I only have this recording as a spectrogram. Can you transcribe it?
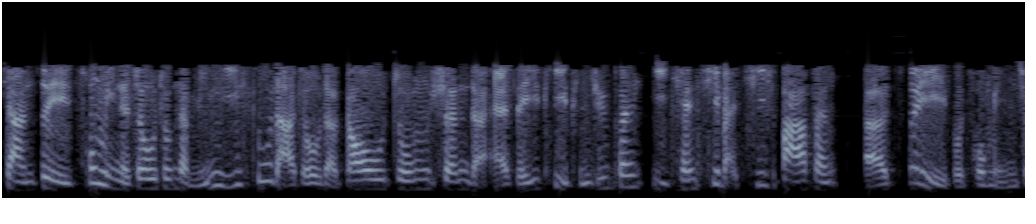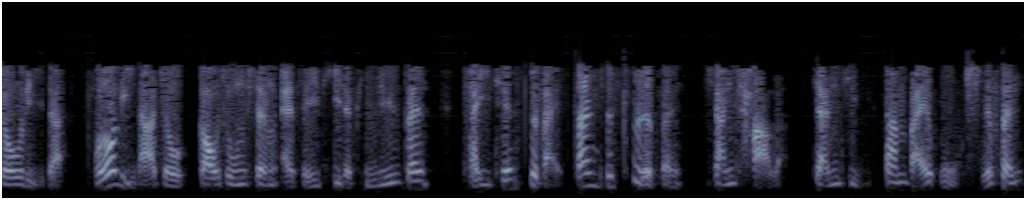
像最聪明的州中的明尼苏达州的高中生的 SAT 平均分一千七百七十八分，而最不聪明州里的佛罗里达州高中生 SAT 的平均分才一千四百三十四分，相差了将近三百五十分。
